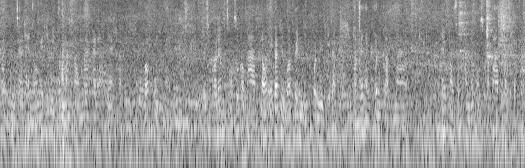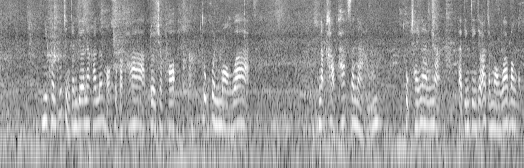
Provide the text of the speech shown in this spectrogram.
ภาคภูมิใจแทนน้องเลยที่มีคนรักน้องมากขนาดนี้ครับก็ภูมิใจโดยเฉพาะเรื่องของสุขภาพน้องเองก็ถือว่าเป็นอีกคนหนึ่งที่แบบทำให้หลายคนกลับมาให้ความสำคัญเรื่องของสุขภาพดูแลสุขภาพมีคนพูดถึงกันเยอะนะคะ เรื่องของสุขภาพ โดยเฉพาะทุกคนมองว่านักข่าวภาคสนามถูกใช้งานหนักแต่จริงๆเจะอาจจะมองว่าบางค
